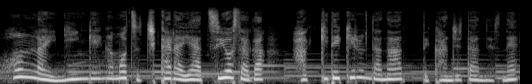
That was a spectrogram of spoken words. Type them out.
本来人間が持つ力や強さが発揮できるんだなって感じたんですね。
